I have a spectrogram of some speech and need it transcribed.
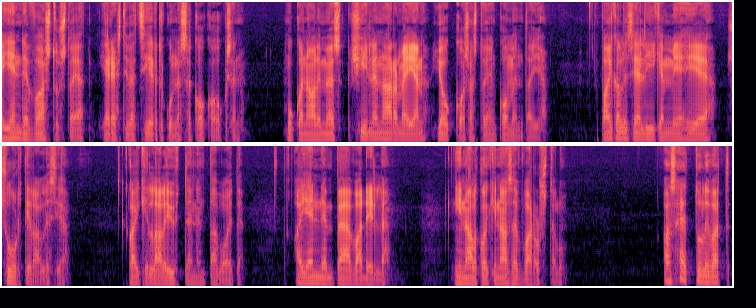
Allenden vastustajat järjestivät siirtokunnassa kokouksen. Mukana oli myös Chilen armeijan joukkoosastojen komentajia, paikallisia liikemiehiä ja suurtilallisia. Kaikilla oli yhteinen tavoite. Allenden päävadille. Niin alkoikin asevarustelu. Aseet tulivat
